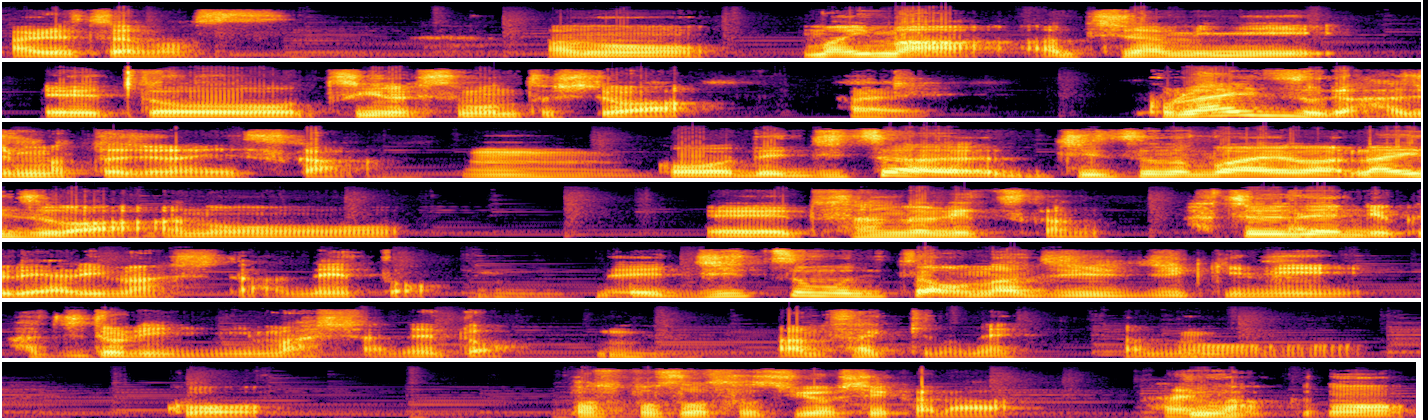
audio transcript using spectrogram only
ありがとうございます。あの、まあ、今、ちなみに、えっ、と、次の質問としては、はい。こうライズが始まったじゃないですか。うん。こうで、実は、実の場合は、ライズは、あの、えっ、と、3ヶ月間、八里電力でやりましたね、と。うん。で、実も実は同じ時期に、ハチドリにいましたね、と。うん。あの、さっきのね、あのーこう、ポスポスを卒業してから、はい空白の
